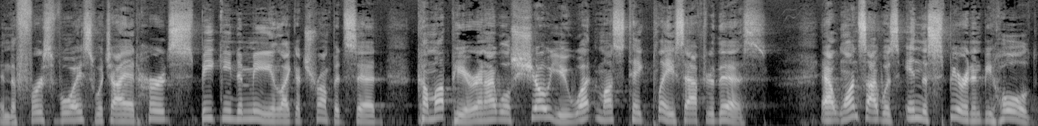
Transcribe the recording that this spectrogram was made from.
And the first voice which I had heard speaking to me like a trumpet said, Come up here, and I will show you what must take place after this. At once I was in the Spirit, and behold,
